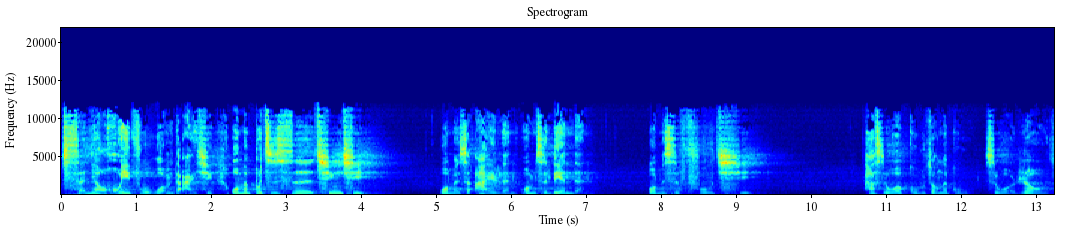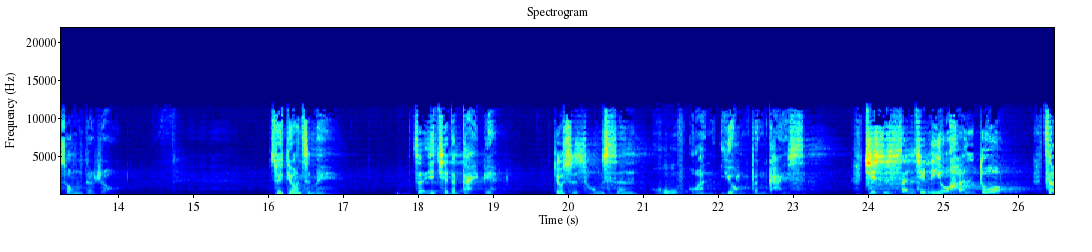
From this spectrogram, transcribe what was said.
神要恢复我们的爱情。我们不只是亲戚，我们是爱人，我们是恋人，我们是夫妻。他是我骨中的骨。是我肉中的肉，所以弟兄姊妹，这一切的改变，就是从神呼唤永奔开始。其实圣经里有很多，整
